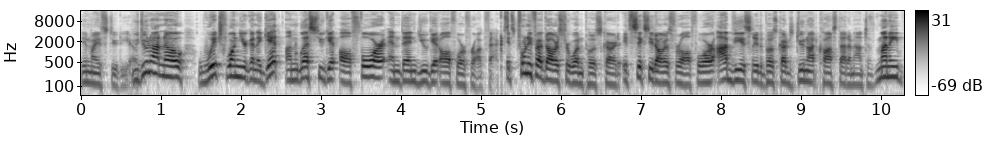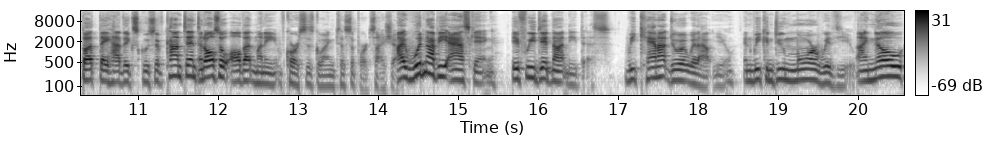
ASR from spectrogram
in my studio. You do not know which one you're gonna get unless you get all four, and then you get all four frog facts. It's $25 for one postcard, it's $60 for all four. Obviously, the postcards do not cost that amount of money, but they have exclusive content, and also all that money, of course, is going to support SciShow. I would not be asking if we did not need this. We cannot do it without you, and we can do more with you. I know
